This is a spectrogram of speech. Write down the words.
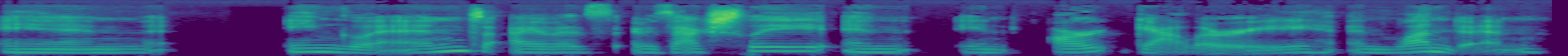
in England. I was I was actually in an art gallery in London.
